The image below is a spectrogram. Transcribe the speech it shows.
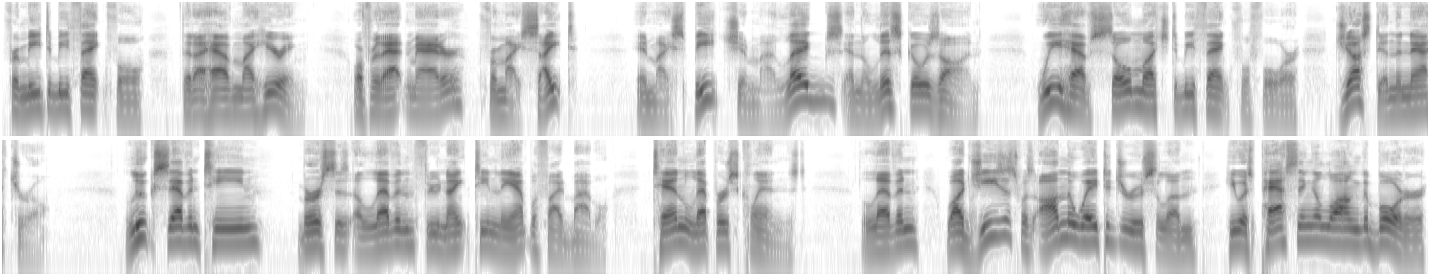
for me to be thankful that I have my hearing, or for that matter, for my sight in my speech and my legs, and the list goes on. We have so much to be thankful for just in the natural. Luke 17, verses 11 through 19 in the Amplified Bible. Ten lepers cleansed. 11. While Jesus was on the way to Jerusalem, he was passing along the border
